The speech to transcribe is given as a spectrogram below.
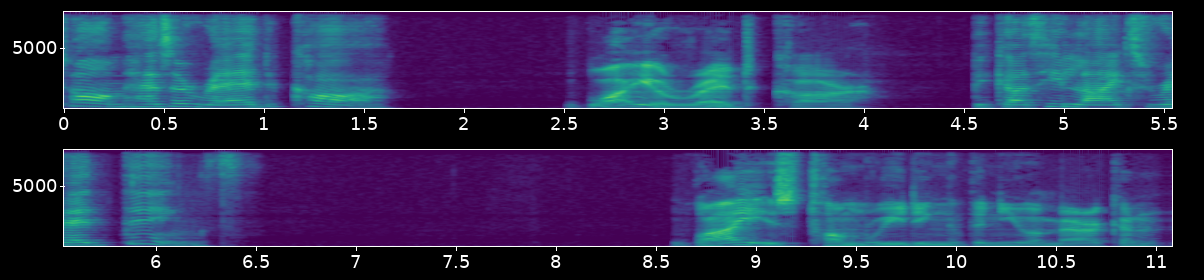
Tom has a red car Why a red car? because he likes red things. Why is Tom reading the New American?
